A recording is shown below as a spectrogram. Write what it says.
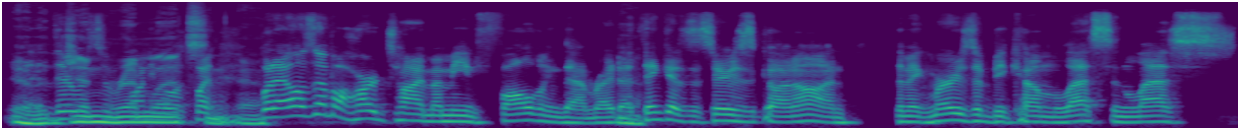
Yeah, the there gin was some funny moments, rimlets. but, and, yeah. but I also have a hard time. I mean, following them, right? I think as the series has gone on, the McMurrays have become less and less.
